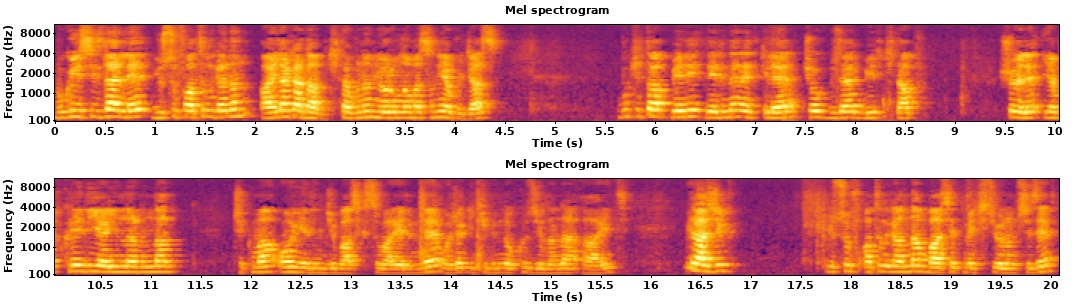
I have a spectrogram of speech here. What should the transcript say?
Bugün sizlerle Yusuf Atılgan'ın Aylak Adam kitabının yorumlamasını yapacağız. Bu kitap beni derinden etkileyen çok güzel bir kitap. Şöyle Yapı Kredi yayınlarından çıkma 17. baskısı var elimde. Ocak 2009 yılına ait. Birazcık Yusuf Atılgan'dan bahsetmek istiyorum size.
